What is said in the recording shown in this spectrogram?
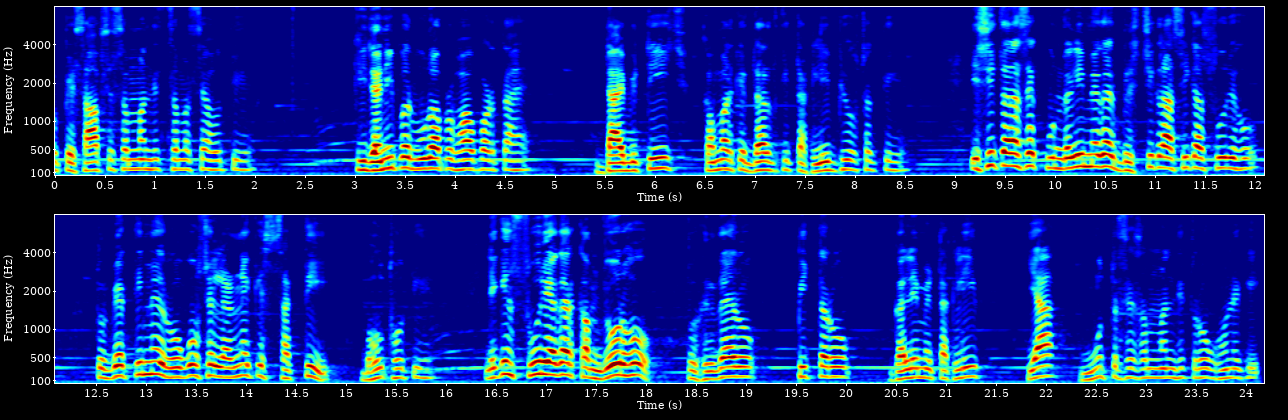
तो पेशाब से संबंधित समस्या होती है किडनी पर बुरा प्रभाव पड़ता है डायबिटीज़, कमर के दर्द की तकलीफ़ भी हो सकती है। इसी तरह से कुंडली में अगर वृश्चिक राशि का सूर्य हो तो व्यक्ति में रोगों से लड़ने की शक्ति बहुत होती है। लेकिन सूर्य अगर कमज़ोर हो तो हृदय रोग, पित्त रोग, गले में तकलीफ़ या मूत्र से संबंधित रोग होने की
